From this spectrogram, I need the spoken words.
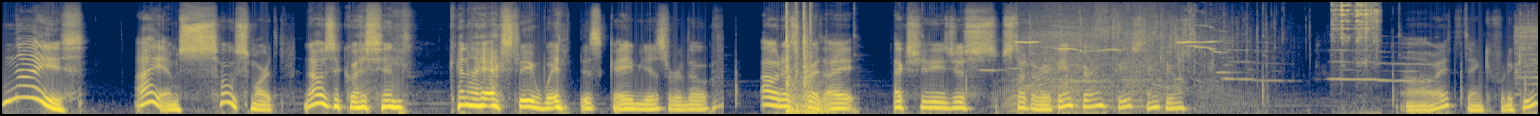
Nice. I am so smart. Now is the question, can I actually win this game, yes or no? Oh, that's great. I actually just start a game turn, please. Thank you. Alright, thank you for the key.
